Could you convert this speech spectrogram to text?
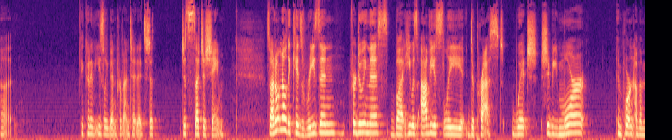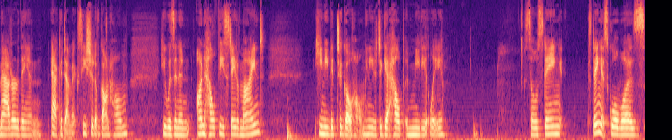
Uh, it could have easily been prevented. It's just just such a shame. So I don't know the kid's reason for doing this, but he was obviously depressed, which should be more important of a matter than academics. He should have gone home. He was in an unhealthy state of mind. He needed to go home. He needed to get help immediately. So staying staying at school was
